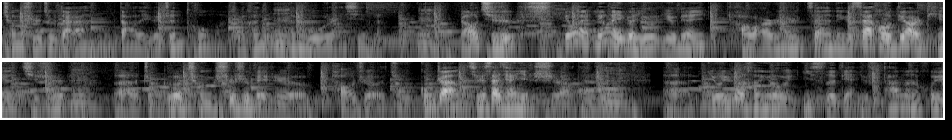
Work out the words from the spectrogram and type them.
城市就带来很大的一个阵痛嘛，就很很鼓舞人心的。嗯，然后其实另外另外一个有有点好玩的是，在那个赛后第二天，其实呃整个城市是被这个跑者就攻占了。其实赛前也是啊，但是呃有一个很有意思的点就是他们会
